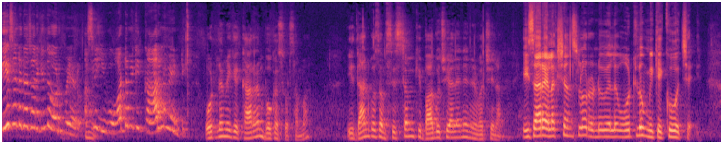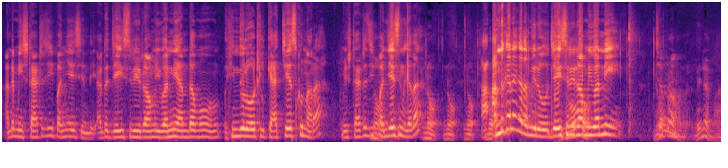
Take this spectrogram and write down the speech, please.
రీసెంట్గా జరిగింది ఓడిపోయారు. అసలు ఈ ఓటమికి కారణం ఏంటి? ఓటమికి కారణం బోకస్ సోర్స్ అమ్మా. ఈ దానికోసం సిస్టమ్కి బాగు చేయాలని నేను వచ్చిన. ఈసారి ఎలక్షన్స్లో రెండు వేల ఓట్లు మీకు ఎక్కువ వచ్చాయి. అంటే మీ స్ట్రాటజీ పనిచేసింది. అంటే జై శ్రీరామ్ ఇవన్నీ అనడము హిందువుల ఓట్లు క్యాచ్ చేసుకున్నారా? మీ స్ట్రాటజీ పనిచేసింది కదా? నో నో నో ఆ- అందుకనే కదా మీరు జై శ్రీరామ్ ఇవన్నీ చెప్పడం వినమ్మా.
